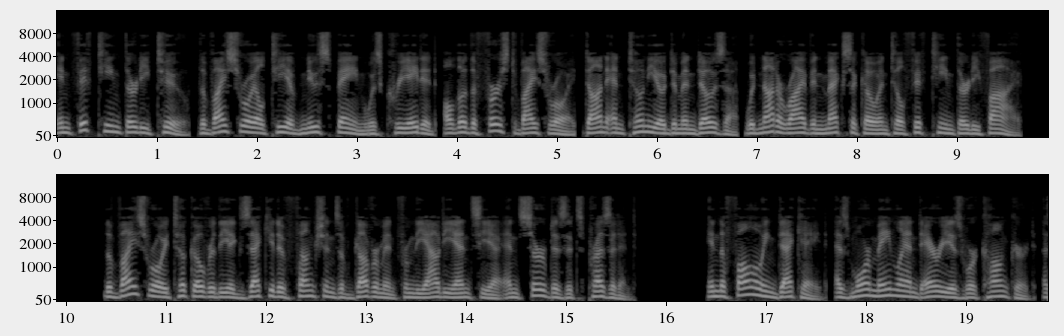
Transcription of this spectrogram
In 1532, the Viceroyalty of New Spain was created, although the first viceroy, Don Antonio de Mendoza, would not arrive in Mexico until 1535. The viceroy took over the executive functions of government from the Audiencia and served as its president. In the following decade, as more mainland areas were conquered, a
